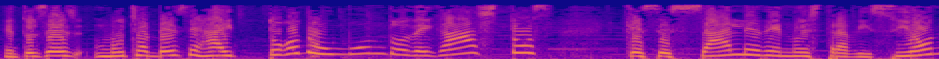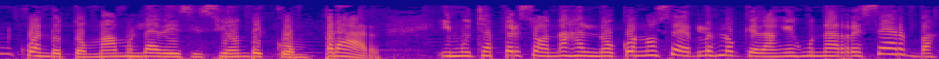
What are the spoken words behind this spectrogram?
Entonces, muchas veces hay todo un mundo de gastos que se sale de nuestra visión cuando tomamos la decisión de comprar. Y muchas personas al no conocerlos lo que dan es una reserva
